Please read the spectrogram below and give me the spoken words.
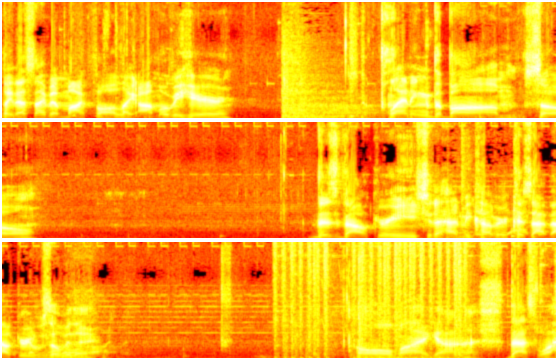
Like that's not even my fault. Like I'm over here planning the bomb, so this Valkyrie should have had me covered because that Valkyrie was over there. Oh my gosh, that's why.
